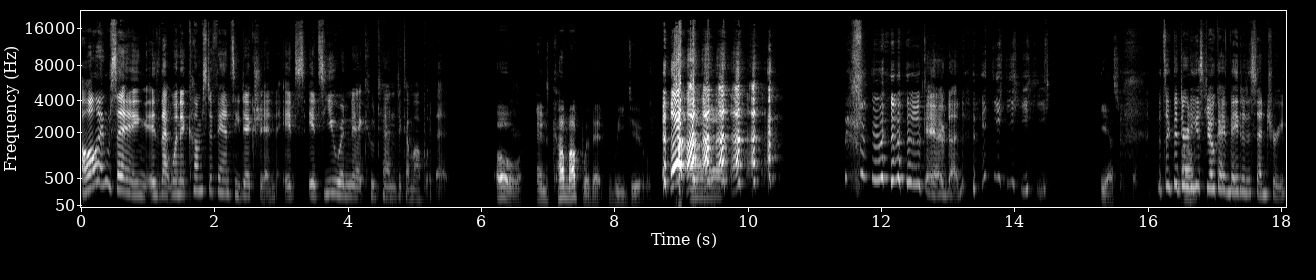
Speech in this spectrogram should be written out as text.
All I'm saying is that when it comes to fancy diction, it's it's you and Nick who tend to come up with it. Oh, and come up with it, we do. okay, I'm done. Yes. That's like the dirtiest joke I've made in a century.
